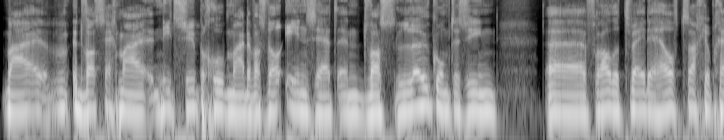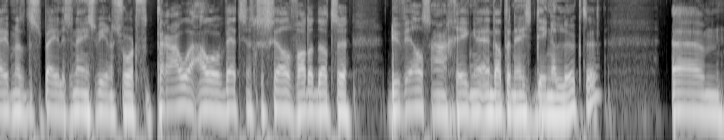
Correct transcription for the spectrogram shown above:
Maar het was zeg maar niet supergoed, maar er was wel inzet. En het was leuk om te zien. Eh, vooral de tweede helft zag je op een gegeven moment dat de spelers ineens weer een soort vertrouwen, ouderwets in zichzelf hadden. Dat ze duels aangingen en dat ineens dingen lukten. Ehm, en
